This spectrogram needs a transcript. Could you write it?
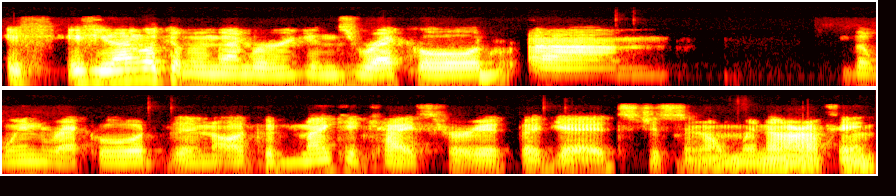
If if you don't look at Mamaragan's record, um, the win record, then I could make a case for it. But yeah, it's just a non-winner, I think.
